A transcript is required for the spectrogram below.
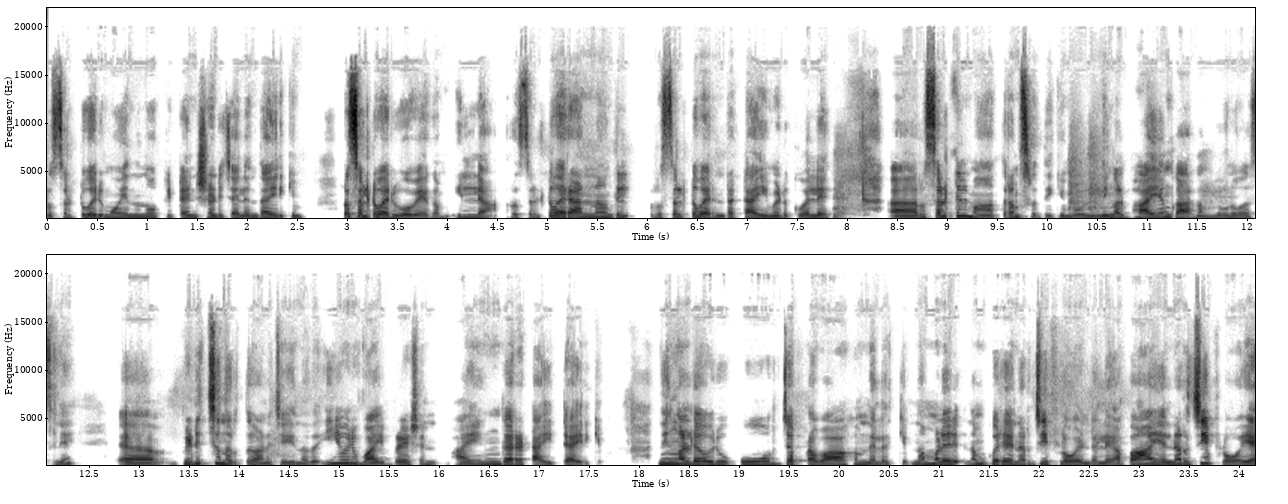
റിസൾട്ട് വരുമോ എന്ന് നോക്കി ടെൻഷൻ അടിച്ചാൽ എന്തായിരിക്കും? റിസൾട്ട് വരുമോ വേഗം? ഇല്ല. റിസൾട്ട് വരാണെങ്കിൽ റിസൾട്ട് വരേണ്ട ടൈം എടുക്കും അല്ലേ? റിസൾട്ടിൽ മാത്രം ശ്രദ്ധിക്കുമ്പോൾ നിങ്ങൾ ഭയം കാരണം യൂണിവേഴ്സിനെ പിടിച്ചു നിർത്തുകയാണ് ചെയ്യുന്നത്. ഈ ഒരു വൈബ്രേഷൻ ഭയങ്കര ടൈറ്റ് ആയിരിക്കും. നിങ്ങളുടെ ഒരു ഊർജ പ്രവാഹം നിലയ്ക്കും. നമ്മൾ നമുക്കൊരു എനർജി ഫ്ലോ ഉണ്ടല്ലേ? അപ്പോൾ ആ എനർജി ഫ്ലോയെ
